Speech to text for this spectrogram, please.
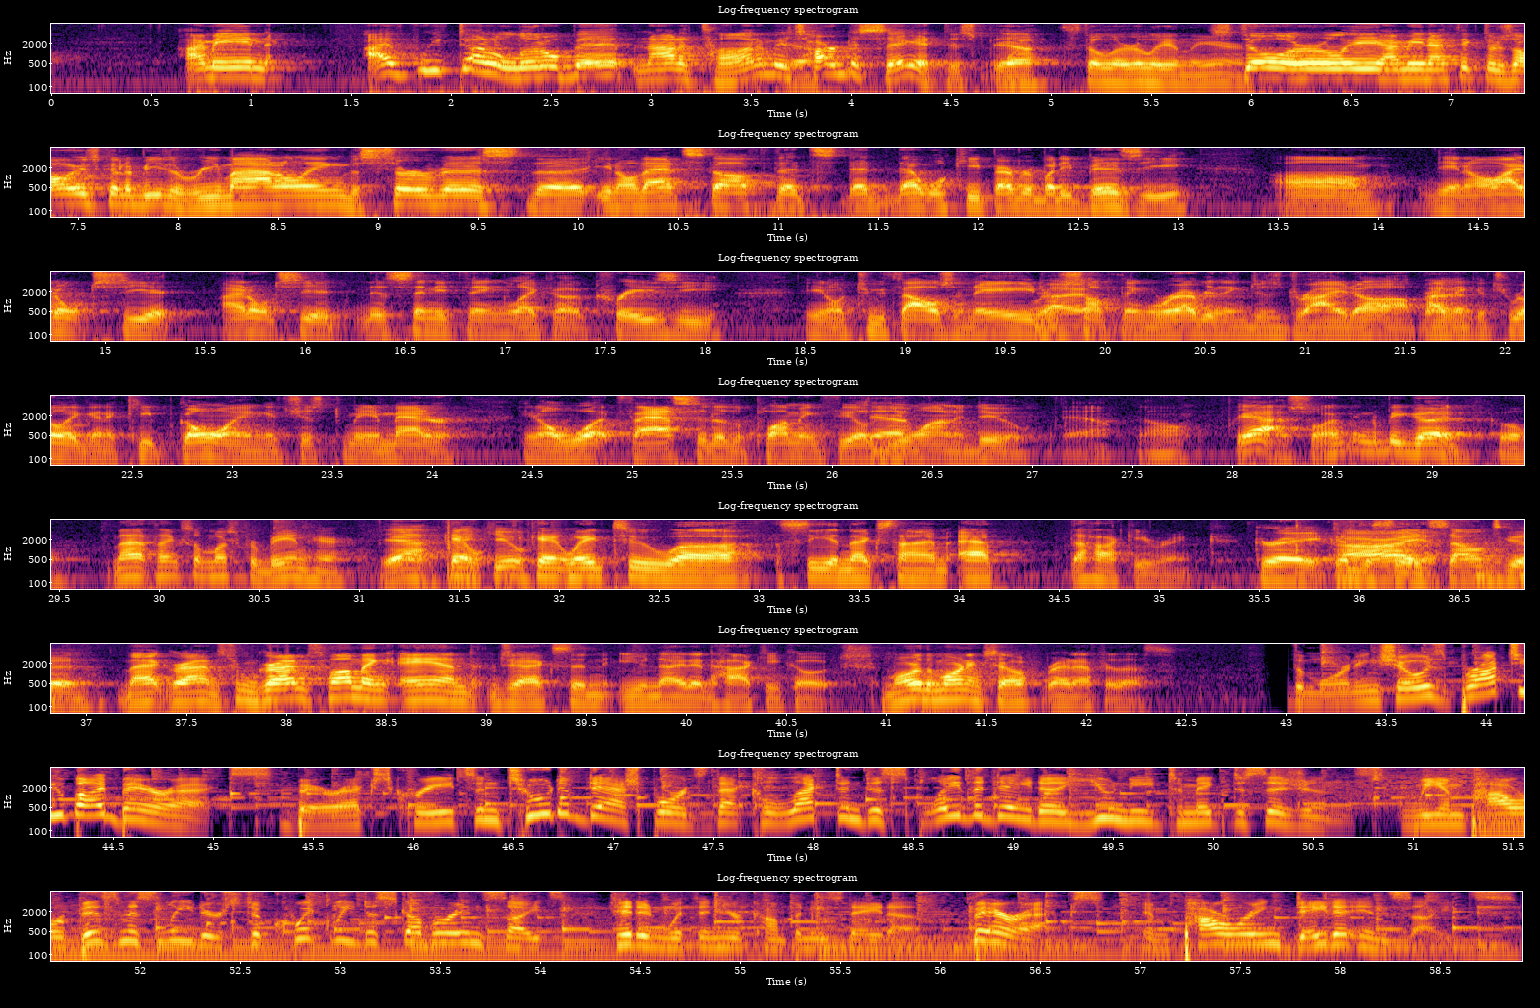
I mean, I've, we've done a little bit, not a ton. I mean, it's hard to say at this point. Yeah, still early in the year. Still early. I mean, I think there's always going to be the remodeling, the service, the you know that stuff that's that that will keep everybody busy. Um, you know, I don't see it. I don't see it as anything like a crazy, you know, 2008 or something where everything just dried up. I think it's really going to keep going. It's just to me a matter, you know, what facet of the plumbing field do Yeah. you want to do? Yeah, So, yeah, so I think it'll be good. cool. Matt, thanks so much for being here. Yeah, Can't, thank you. Can't wait to uh, see you next time at the hockey rink. Great. Good to All see you. sounds good. Matt Grimes from Grimes Plumbing and Jackson United Hockey Coach. More of the morning show right after this. The morning show is brought to you by BearX. BearX creates intuitive dashboards that collect and display the data you need to make decisions. We empower business leaders to quickly discover insights hidden within your company's data. BearX, empowering data insights.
